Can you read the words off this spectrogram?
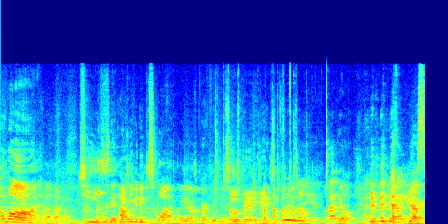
Come on. Jeez, I don't even need to squat. Like, it's perfect. Man. So is Manny. Manny's in the front too. Yo. Yes.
